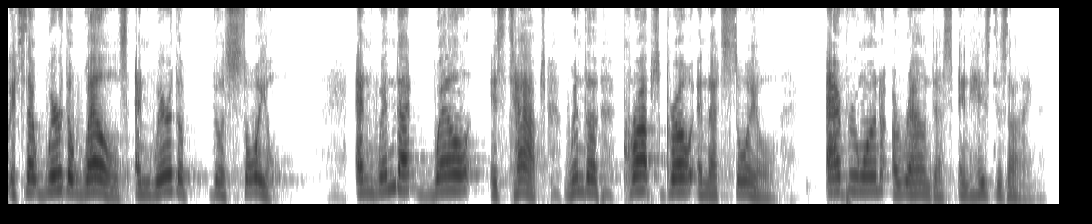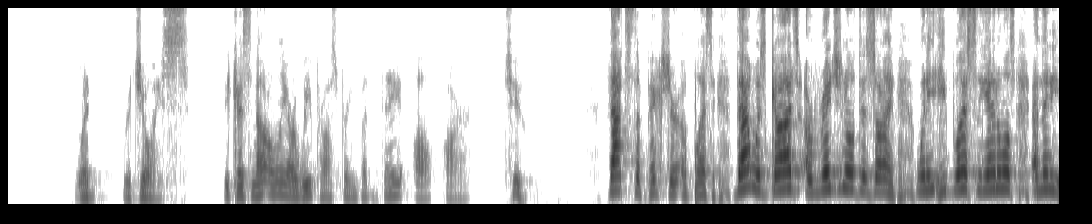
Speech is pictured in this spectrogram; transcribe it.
It's that we're the wells and we're the, the soil. And when that well is tapped, when the crops grow in that soil, everyone around us in his design would rejoice. Because not only are we prospering, but they all are too. That's the picture of blessing. That was God's original design. When he, he blessed the animals and then he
